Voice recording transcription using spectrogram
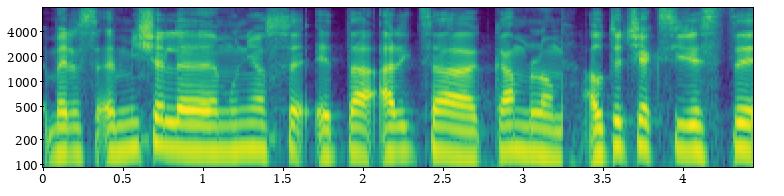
Beraz, eh, Michel eh, Muñoz eta Aritza Kamblon autetxeak zirezte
